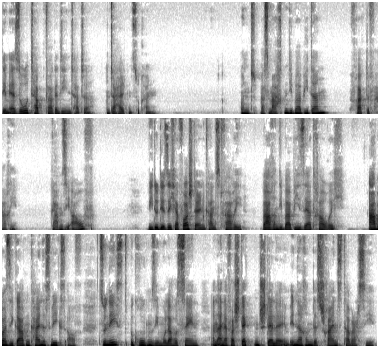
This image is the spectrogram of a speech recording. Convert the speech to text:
dem er so tapfer gedient hatte, unterhalten zu können. Und was machten die Babi dann? fragte Fari. Gaben sie auf? Wie du dir sicher vorstellen kannst, Fari, waren die Babi sehr traurig. Aber sie gaben keineswegs auf. Zunächst begruben sie Mullah Hussein an einer versteckten Stelle im Inneren des Schreins Tabarsi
